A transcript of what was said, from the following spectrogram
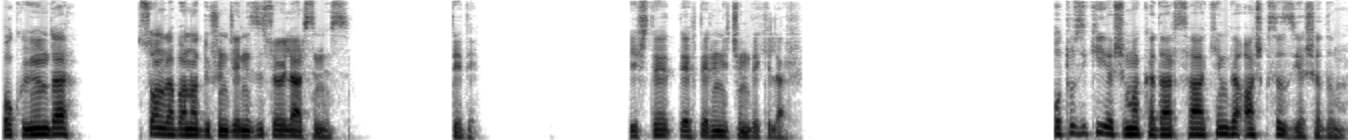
Okuyun da sonra bana düşüncenizi söylersiniz, dedi. İşte defterin içindekiler. 32 yaşıma kadar sakin ve aşksız yaşadım.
